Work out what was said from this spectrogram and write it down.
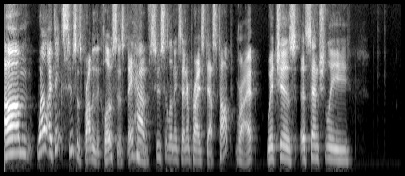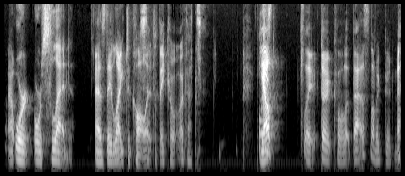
Um, well, I think SUSE is probably the closest. They have SUSE Linux Enterprise Desktop, right which is essentially uh, or or SLED as they like to call That's it. what they call it that Yep. Please don't call it that. That's not a good name.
